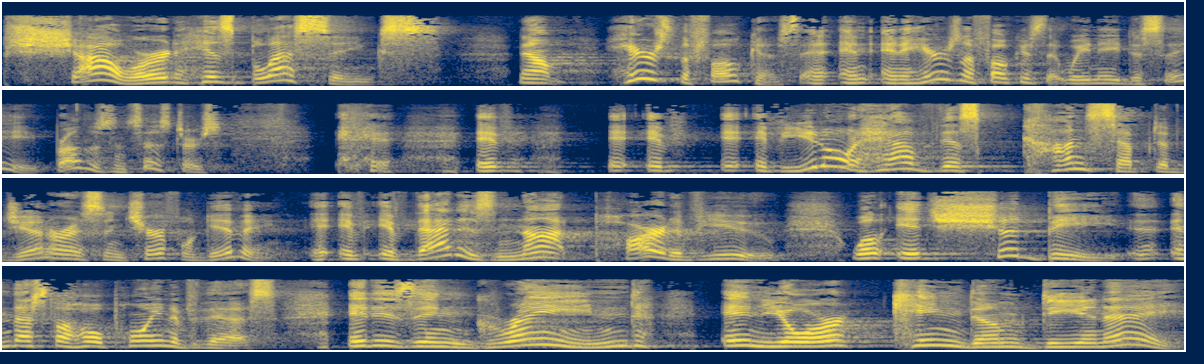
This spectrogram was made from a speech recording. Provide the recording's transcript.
showered his blessings. Now, here's the focus, and, and, and here's a focus that we need to see. Brothers and sisters, if, if, if you don't have this concept of generous and cheerful giving, if, if that is not part of you, well, it should be. And that's the whole point of this. It is ingrained in your kingdom DNA.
